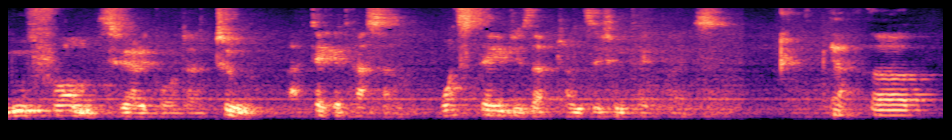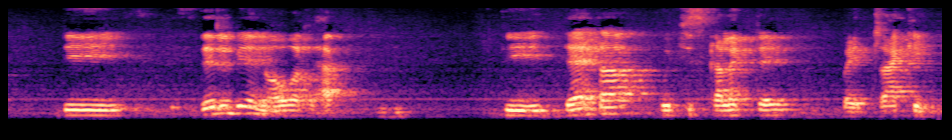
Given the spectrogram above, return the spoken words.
move from Sriharikota to, I take it, Hassan? What stage does that transition take place? Yeah, uh, the there will be an overlap. The data which is collected by tracking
